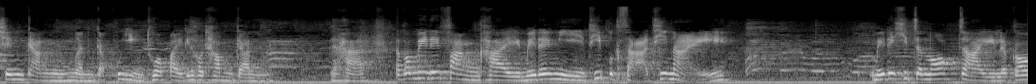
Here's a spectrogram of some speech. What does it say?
เช่นกันเหมือนกับผู้หญิงทั่วไปที่เขาทำกัน นะคะ แล้วก็ไม่ได้ฟังใครไม่ได้มีที่ปรึกษาที่ไหน ไม่ได้คิดจะนอกใจแล้วก็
